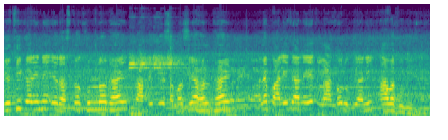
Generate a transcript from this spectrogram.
જેથી કરીને એ રસ્તો ખુલ્લો થાય, ટ્રાફિકની સમસ્યા હલ થાય અને પાલિકાને એક લાખો રૂપિયાની આવક ઊભી થાય.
